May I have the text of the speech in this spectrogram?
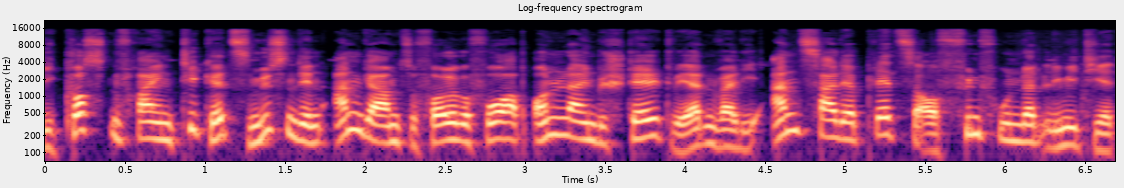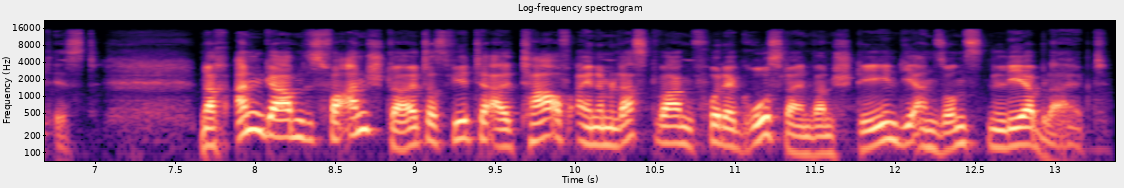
Die kostenfreien Tickets müssen den Angaben zufolge vorab online bestellt werden, weil die Anzahl der Plätze auf 500 limitiert ist. Nach Angaben des Veranstalters wird der Altar auf einem Lastwagen vor der Großleinwand stehen, die ansonsten leer bleibt.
